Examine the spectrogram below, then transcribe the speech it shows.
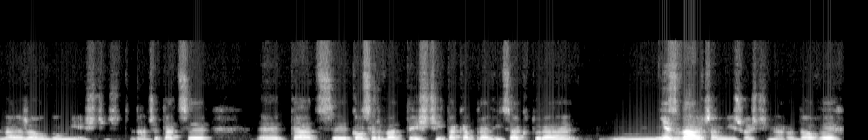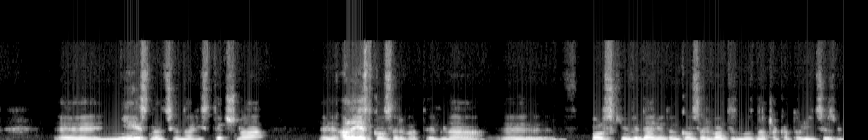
należałoby umieścić. To znaczy tacy, tacy konserwatyści, taka prawica, która nie zwalcza mniejszości narodowych, nie jest nacjonalistyczna, ale jest konserwatywna. W polskim wydaniu ten konserwatyzm oznacza katolicyzm.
